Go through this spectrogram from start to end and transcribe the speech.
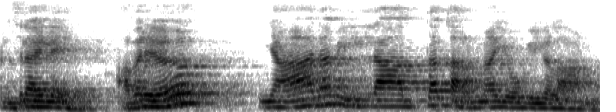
മനസ്സിലായില്ലേ? അവർ ജ്ഞാനമില്ലാത്ത കർമ്മയോഗികളാണ്.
